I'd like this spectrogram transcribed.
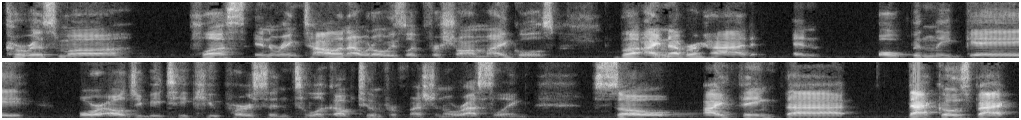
charisma plus in ring talent, I would always look for Shawn Michaels. But I never had an openly gay or LGBTQ person to look up to in professional wrestling. So I think that that goes back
